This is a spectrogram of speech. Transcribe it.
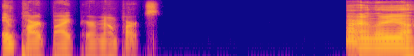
in part by Paramount Parks. All right, there you go.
